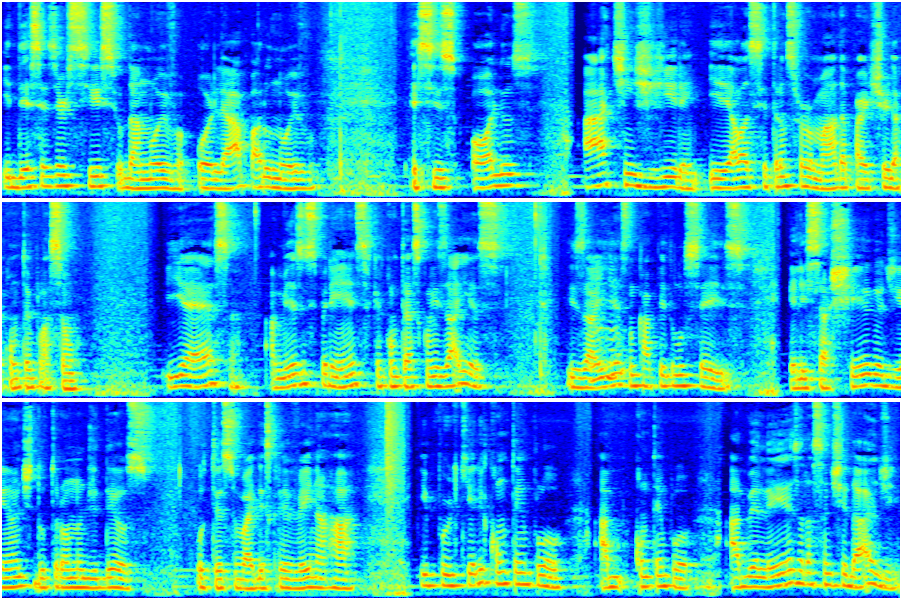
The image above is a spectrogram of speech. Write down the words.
e desse exercício da noiva olhar para o noivo, esses olhos a atingirem e ela ser transformada a partir da contemplação. E é essa a mesma experiência que acontece com Isaías. Isaías, uhum. no capítulo 6, ele se achega diante do trono de Deus. O texto vai descrever e narrar. E porque ele contemplou a, contemplou a beleza da santidade,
